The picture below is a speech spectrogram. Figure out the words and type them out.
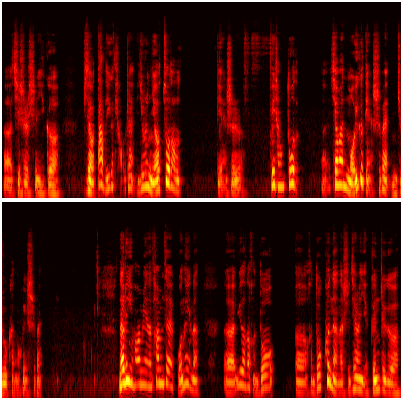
呃，其实是一个比较大的一个挑战。也就是你要做到的点是非常多的。呃，相反，某一个点失败，你就有可能会失败。那另一方面呢，他们在国内呢，呃，遇到的很多呃很多困难呢，实际上也跟这个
